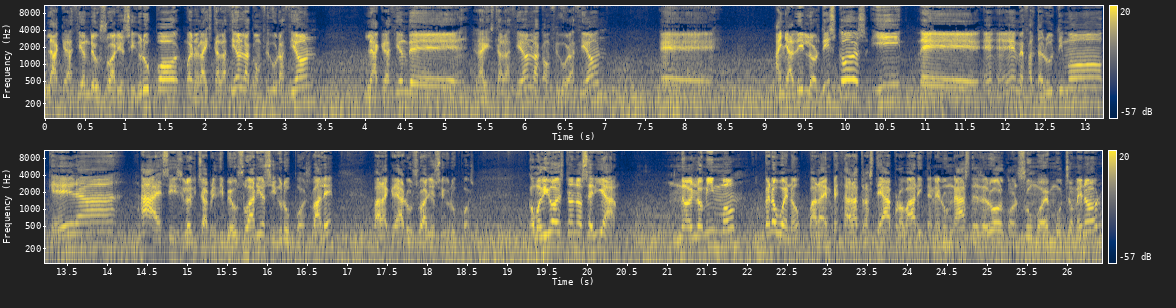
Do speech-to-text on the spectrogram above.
la creación de usuarios y grupos, bueno, la instalación, la configuración, la creación de la instalación, la configuración, eh, añadir los discos y eh, eh, me falta el último que era... Ah, sí, lo he dicho al principio, usuarios y grupos, ¿vale? Para crear usuarios y grupos. Como digo, esto no sería, no es lo mismo, pero bueno, para empezar a trastear, probar y tener un NAS, desde luego el consumo es mucho menor.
